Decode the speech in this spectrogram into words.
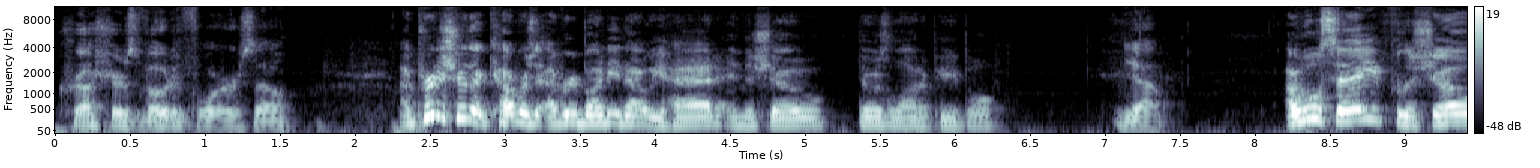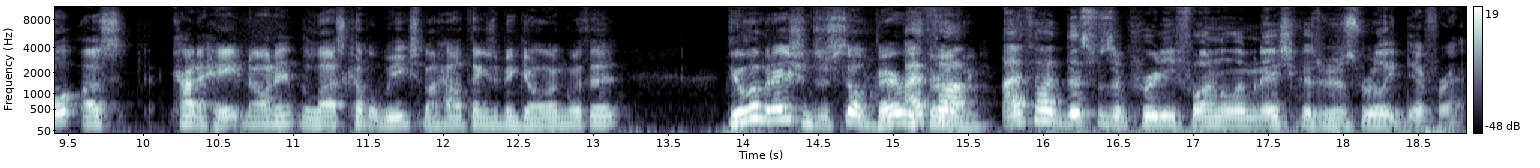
Crushers voted for her, so I'm pretty sure that covers everybody that we had in the show. There was a lot of people. yeah. I will say for the show, us kind of hating on it the last couple weeks about how things have been going with it. The eliminations are still very I thrilling. thought I thought this was a pretty fun elimination because it was just really different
